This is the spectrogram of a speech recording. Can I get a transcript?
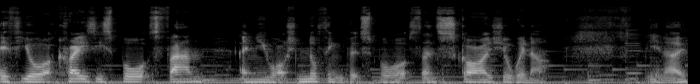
If you're a crazy sports fan and you watch nothing but sports, then Sky's your winner. You know,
